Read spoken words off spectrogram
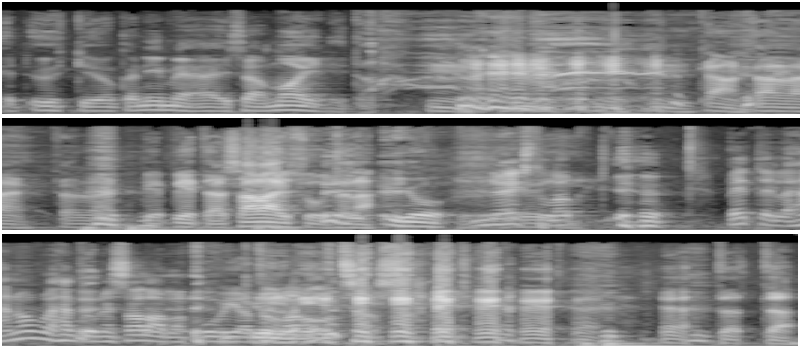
että yhtiö, jonka nimeä ei saa mainita. Mm. Tämä on tällainen, tällainen pidetään salaisuutena. Joo. No, eikö tulla, Petellähän on vähän tuonne salamakuvia tuolla otsassa. tota,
